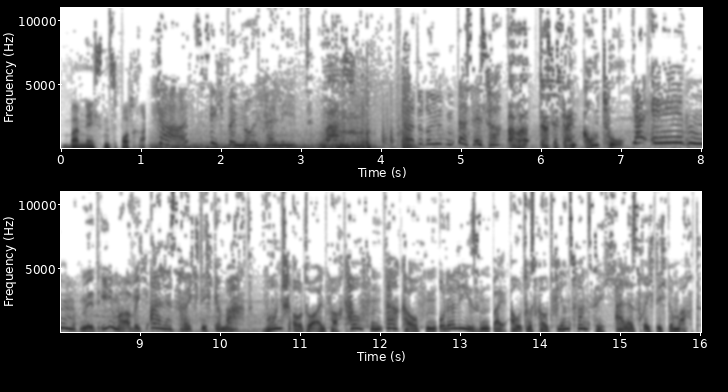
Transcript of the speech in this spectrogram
beim nächsten Spot rein. Schatz, ich bin neu verliebt. Was? Da drüben. Das ist er. Aber das ist ein Auto. Ja, eben. Mit ihm habe ich alles richtig gemacht. Wunschauto einfach kaufen, verkaufen oder leasen. Bei Autoscout24. Alles richtig gemacht.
